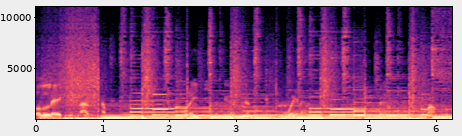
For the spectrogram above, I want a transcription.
ต้นแรกตัดครับไรดีมาเจอกันเก็บกล้วยนะเป็นความสุข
